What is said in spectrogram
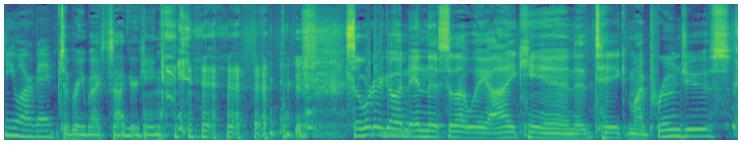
You are, babe. to bring back Tiger King. so we're gonna go ahead and end this so that way I can take my prune juice.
